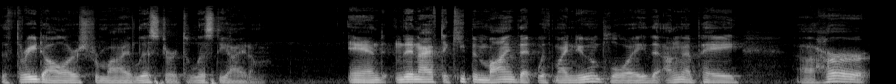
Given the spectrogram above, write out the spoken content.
the $3 for my lister to list the item. And, and then I have to keep in mind that with my new employee that I'm going to pay uh, her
